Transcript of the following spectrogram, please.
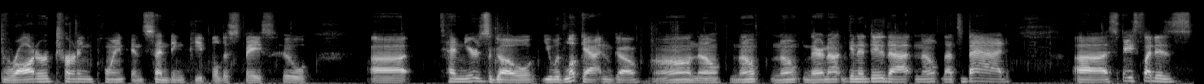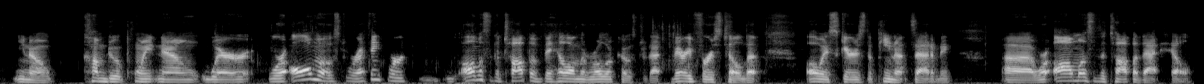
broader turning point in sending people to space who, uh, 10 years ago, you would look at and go, oh, no, no, no, they're not going to do that. No, that's bad. Uh, spaceflight is, you know, come to a point now where we're almost, where I think we're almost at the top of the hill on the roller coaster, that very first hill that always scares the peanuts out of me. Uh, we're almost at the top of that hill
